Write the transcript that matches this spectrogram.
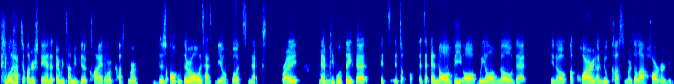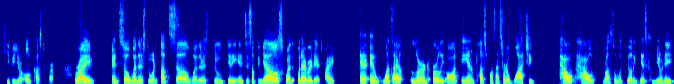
People have to understand that every time you get a client or a customer, there's all there always has to be a what's next, right? And Mm. people think that it's it's it's an end all be all. We all know that you know acquiring a new customer is a lot harder than keeping your old customer, right? And so whether it's through an upsell, whether it's through getting into something else, whether whatever it is, right? And and once I learned early on, and plus once I started watching how how Russell was building his community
